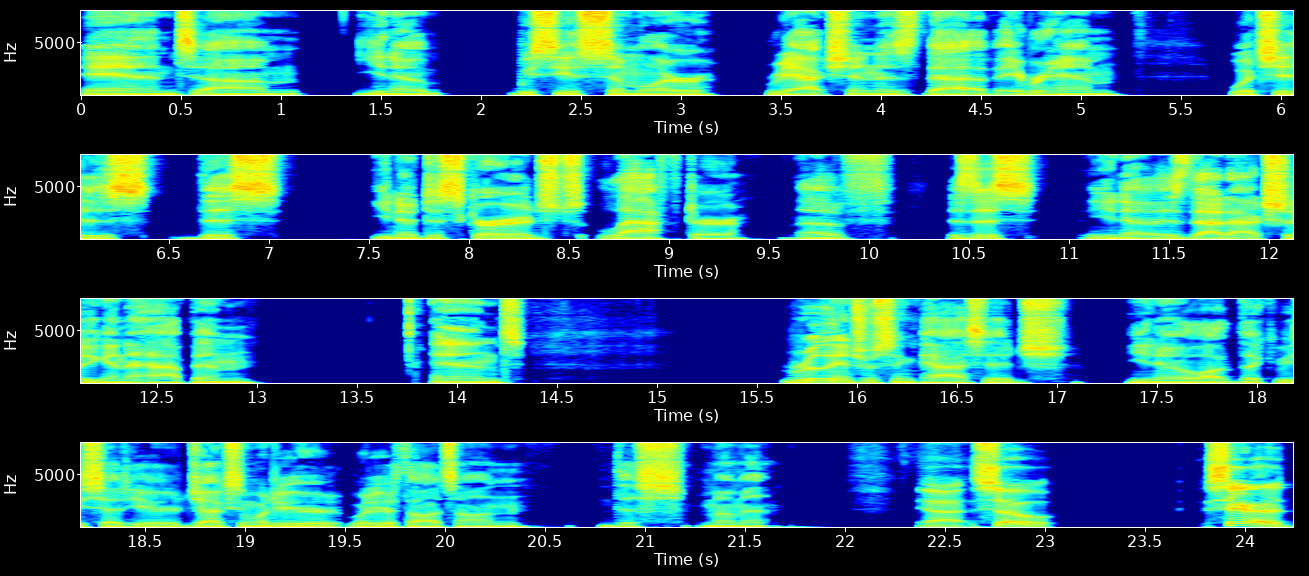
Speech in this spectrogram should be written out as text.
and um, you know we see a similar reaction as that of Abraham, which is this, you know, discouraged laughter of, is this, you know, is that actually going to happen? And really interesting passage. You know, a lot that could be said here. Jackson, what are your what are your thoughts on this moment? Yeah. So Sarah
